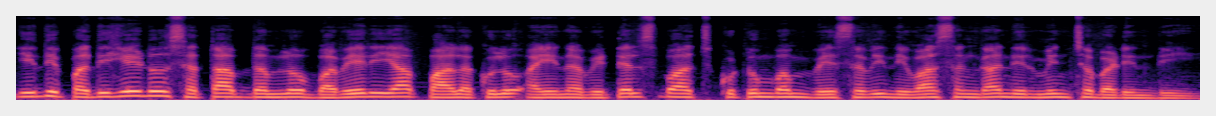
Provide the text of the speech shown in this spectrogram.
ఇది పదిహేడో శతాబ్దంలో బవేరియా పాలకులు అయిన విటెల్స్బాచ్ కుటుంబం వేసవి నివాసంగా నిర్మించబడింది.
